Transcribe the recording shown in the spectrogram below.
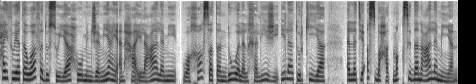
حيث يتوافد السياح من جميع أنحاء العالم وخاصة دول الخليج إلى تركيا التي أصبحت مقصداً عالمياً.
